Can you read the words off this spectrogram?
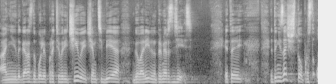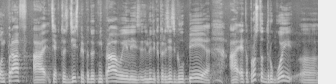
они гораздо более противоречивые, чем тебе говорили, например, здесь. Это, это не значит, что просто он прав, а те, кто здесь преподают, неправы, или люди, которые здесь глупее, а это просто другой э,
